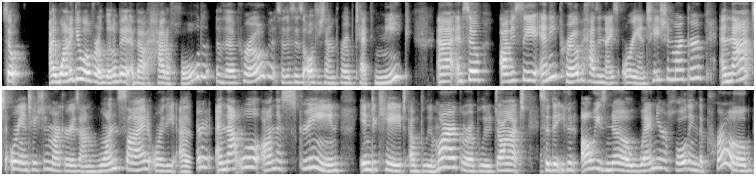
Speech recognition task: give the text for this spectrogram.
So I want to go over a little bit about how to hold the probe. So this is ultrasound probe technique. Uh, and so obviously any probe has a nice orientation marker and that orientation marker is on one side or the other. And that will on the screen indicate a blue mark or a blue dot so that you can always know when you're holding the probe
